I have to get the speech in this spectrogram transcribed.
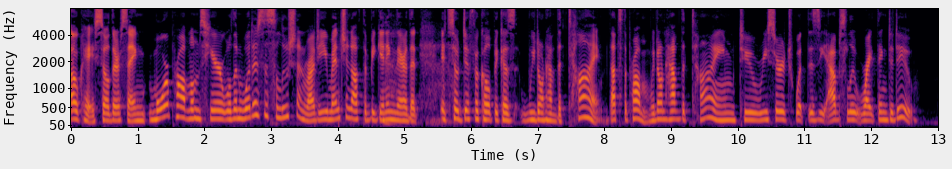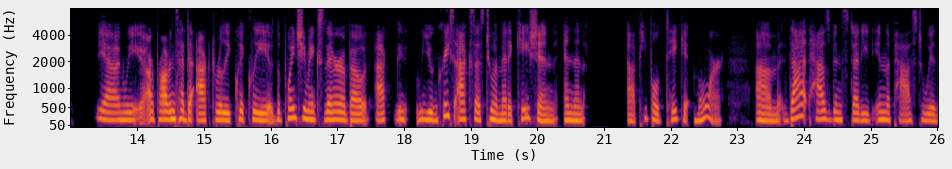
Okay, so they're saying more problems here. Well, then what is the solution, Raji? You mentioned off the beginning there that it's so difficult because we don't have the time. That's the problem. We don't have the time to research what is the absolute right thing to do. Yeah, and we our province had to act really quickly. The point she makes there about act, you increase access to a medication and then uh, people take it more. Um, that has been studied in the past with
